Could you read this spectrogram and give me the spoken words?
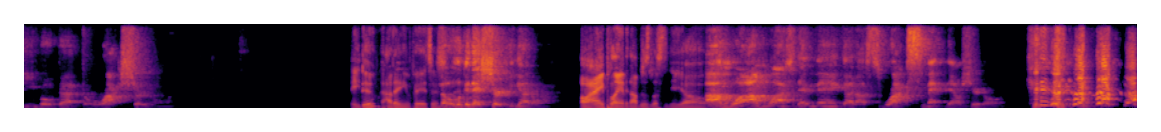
Debo got the rock shirt on. He do? I didn't even pay attention. No, look at that shirt he got on. Oh, I ain't playing it. I'm just listening to y'all. I'm wa- I'm watching. That man got a rock smackdown shirt on.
